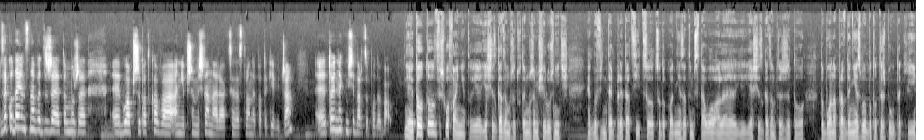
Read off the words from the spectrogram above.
zakładając nawet, że to może e, była przypadkowa, a nie przemyślana reakcja ze strony Patykiewicza, e, to jednak mi się bardzo podobało. Nie, to, to wyszło fajnie. To ja, ja się zgadzam, że tutaj możemy się różnić jakby w interpretacji, co, co dokładnie za tym stało, ale ja się zgadzam też, że to, to było naprawdę niezłe, bo to też był taki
